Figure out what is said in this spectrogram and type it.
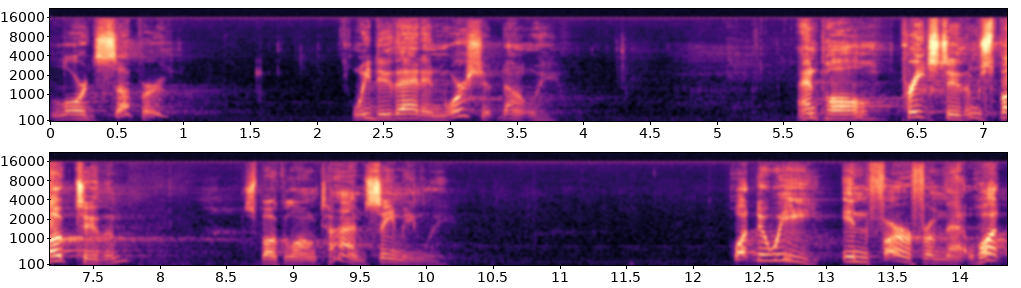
Lord's Supper. We do that in worship, don't we? And Paul preached to them, spoke to them, spoke a long time, seemingly. What do we infer from that? What,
